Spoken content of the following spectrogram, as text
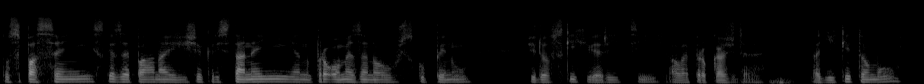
to spasení skrze Pána Ježíše Krista není jen pro omezenou skupinu židovských věřících, ale pro každé. A díky tomu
